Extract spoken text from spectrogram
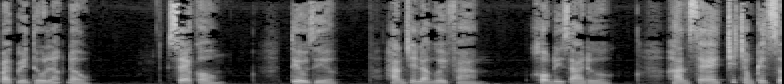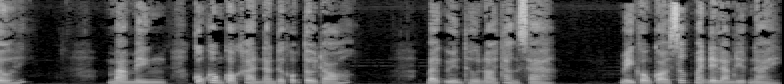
Bạch Uyển Thư lắc đầu. Sẽ không. Tiểu Diệp, hắn chỉ là người phàm. Không đi ra được. Hắn sẽ chết trong kết giới. Mà mình cũng không có khả năng đưa cậu tới đó. Bạch Uyển Thư nói thẳng ra. Mình không có sức mạnh để làm việc này.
